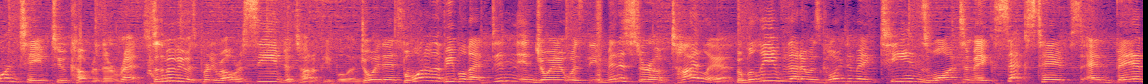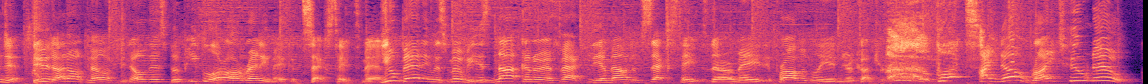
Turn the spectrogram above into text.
porn tape to cover their rent. So the movie was pretty well received, a ton of people enjoyed it, but one of the people that didn't enjoy it was the minister of Thailand, who believed that it was going to make teens want to make sex tapes and banned it. Dude, I don't know if you know this, but people are already making sex tapes, man. You banning this movie is not going to affect the amount of sex tapes that are made probably in your country. what? I know, right? Who knew?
